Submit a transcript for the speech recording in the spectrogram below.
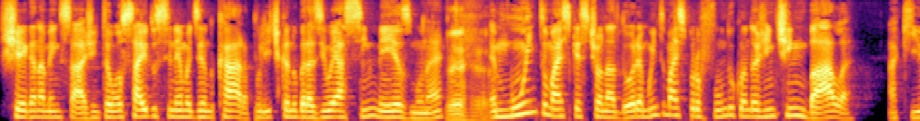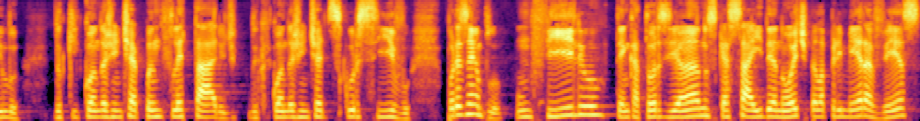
chega na mensagem. Então eu saio do cinema dizendo, cara, política no Brasil é assim mesmo, né? Uhum. É muito mais questionador, é muito mais profundo quando a gente embala aquilo do que quando a gente é panfletário, do que quando a gente é discursivo. Por exemplo, um filho tem 14 anos, quer sair de noite pela primeira vez.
